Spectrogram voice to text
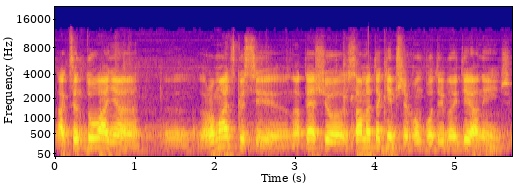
акцентування е, громадськості на те, що саме таким шляхом потрібно йти, а не іншим.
